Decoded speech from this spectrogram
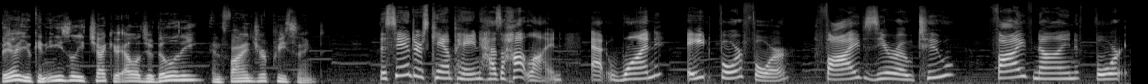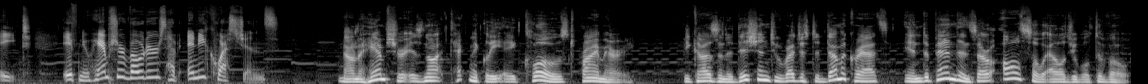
There you can easily check your eligibility and find your precinct. The Sanders campaign has a hotline at 1 844 502 5948 if New Hampshire voters have any questions. Now, New Hampshire is not technically a closed primary, because in addition to registered Democrats, independents are also eligible to vote.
